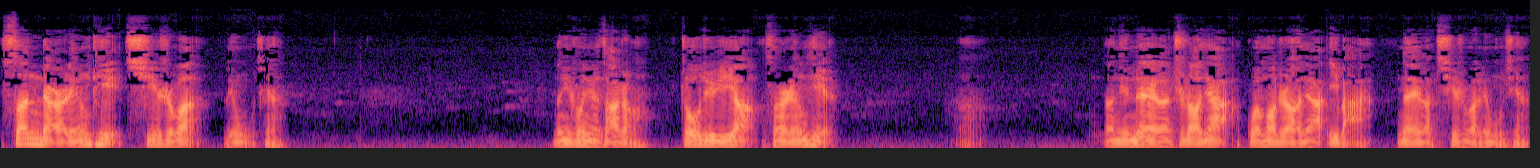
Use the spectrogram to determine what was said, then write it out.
三点零 T 七十万零五千，那你说你这咋整？轴距一样，三点零 T 啊。那您这个指导价，官方指导价一百，那个七十万零五千。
